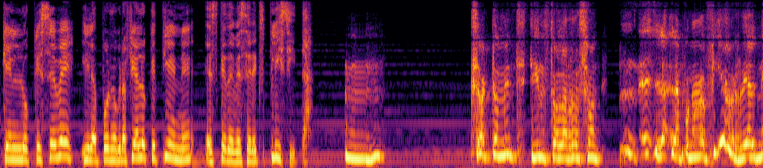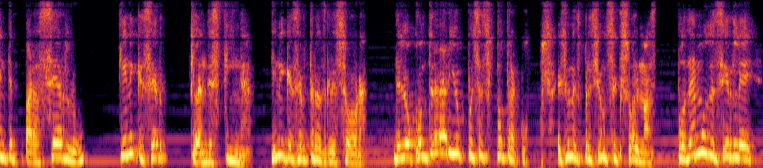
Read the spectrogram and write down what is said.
que en lo que se ve. Y la pornografía lo que tiene es que debe ser explícita. Exactamente, tienes toda la razón. La, pornografía realmente para hacerlo tiene que ser clandestina, tiene que ser transgresora. De lo contrario, pues es otra cosa, es una expresión sexual más. Podemos decirle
